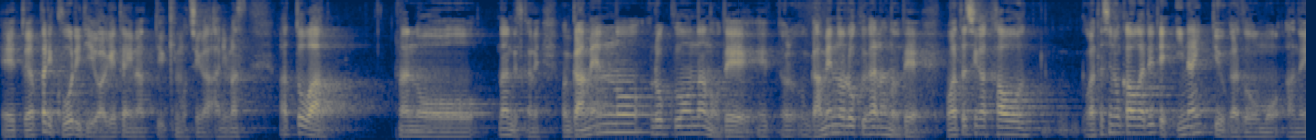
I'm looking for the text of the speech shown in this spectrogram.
えっと、やっぱりクオリティを上げたいなっていう気持ちがあります。あとは、あのー、なんですかね、画面の録音なので、えっと、画面の録画なので、私が顔、私の顔が出ていないっていう画像も、あの、映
